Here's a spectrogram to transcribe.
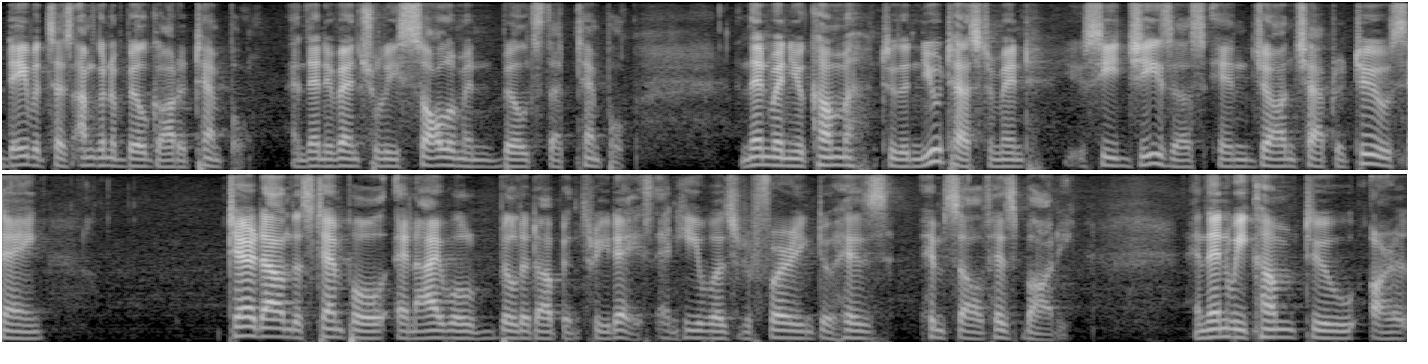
David says, I'm going to build God a temple. And then eventually Solomon builds that temple. And then when you come to the New Testament, you see Jesus in John chapter 2 saying, tear down this temple and I will build it up in three days. And he was referring to his himself, his body. And then we come to our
